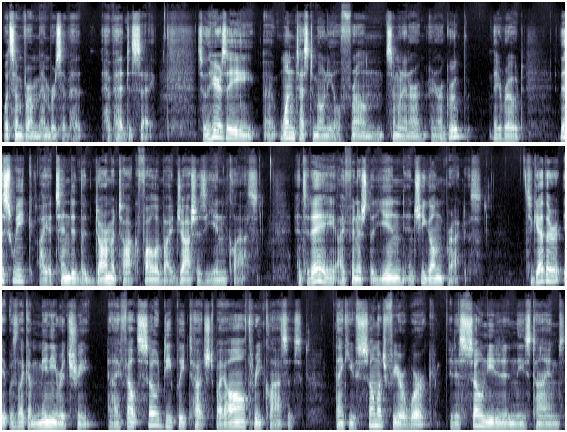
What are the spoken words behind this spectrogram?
what some of our members have had, have had to say. So here's a, one testimonial from someone in our in our group. They wrote, "This week I attended the Dharma talk followed by Josh's Yin class, and today I finished the Yin and Qigong practice. Together it was like a mini retreat, and I felt so deeply touched by all three classes. Thank you so much for your work. It is so needed in these times."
